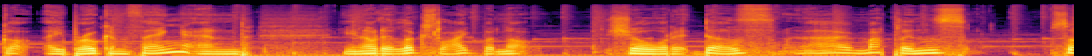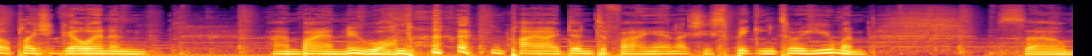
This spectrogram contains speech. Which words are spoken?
got a broken thing and you know what it looks like but not sure what it does, uh, Maplin's sort of place you go in and and buy a new one by identifying it and actually speaking to a human. So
